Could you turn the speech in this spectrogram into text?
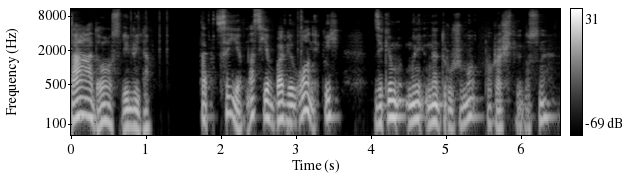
та дослідження. Так, це є. В нас є Вавилон, який, з яким ми не дружимо. Покращити відносини.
